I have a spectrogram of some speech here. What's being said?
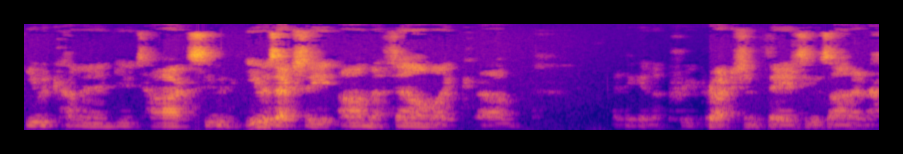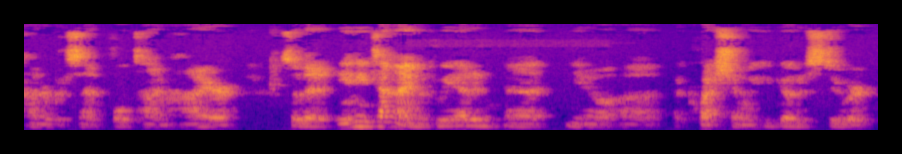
He would come in and do talks. He would, he was actually on the film, like um, I think in the pre-production phase, he was on it 100% full-time hire. So that anytime if we had an, uh, you know uh, a question, we could go to Stuart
